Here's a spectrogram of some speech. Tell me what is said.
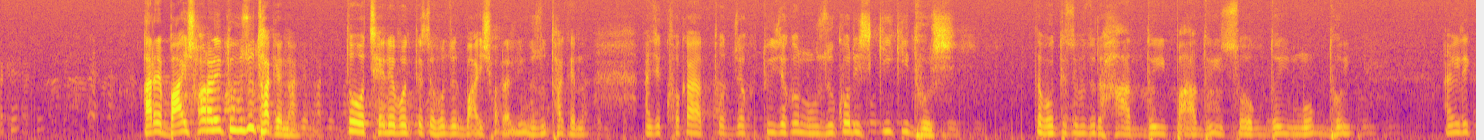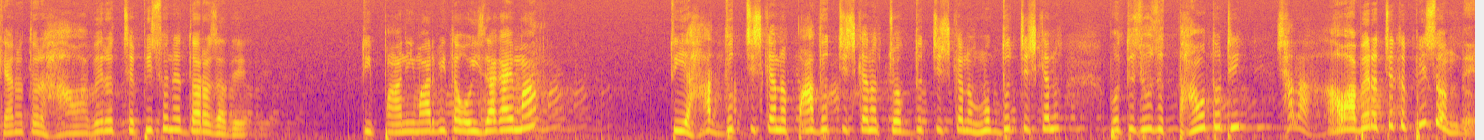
আরে বাই সরালি তো উজু থাকে না। তো ছেলে বলতেছে, হুজুর, বাই সরালি উজু থাকে না। আমি যে, খোকা, তোর যখন তুই যখন উজু করিস, কি কি ধুস? তা বলতেছে, হুজুর, হাত ধুই, পা ধুই, চোখ ধুই, মুখ ধুই। আমি বলি, কেন তোর হাওয়া বেরোচ্ছে পিছনের দরজা দে? তুই পানি মারবি তো ওই জায়গায় মার। তুই হাত ধুচ্ছিস কেন, পা ধুচ্ছিস কেন, চোখ ধুচ্ছিস কেন, মুখ ধুচ্ছিস কেন? বলতেছে, হুজুর, তাও তো ঠিক। শালা হাওয়া বেরোচ্ছে তো পিছন দে।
